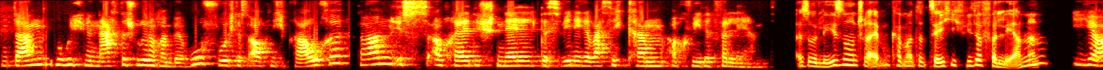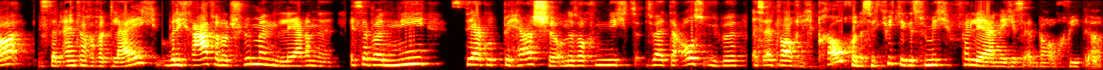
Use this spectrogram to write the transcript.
Und dann suche ich mir nach der Schule noch einen Beruf, wo ich das auch nicht brauche. Dann ist auch relativ schnell das wenige, was ich kann, auch wieder verlernt. Also lesen und schreiben kann man tatsächlich wieder verlernen? Ja, ist ein einfacher Vergleich. Wenn ich Radfahren oder Schwimmen lerne, es aber nie sehr gut beherrsche und es auch nicht weiter ausübe, es einfach auch nicht brauche und es nicht wichtig ist für mich, verlerne ich es einfach auch wieder.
